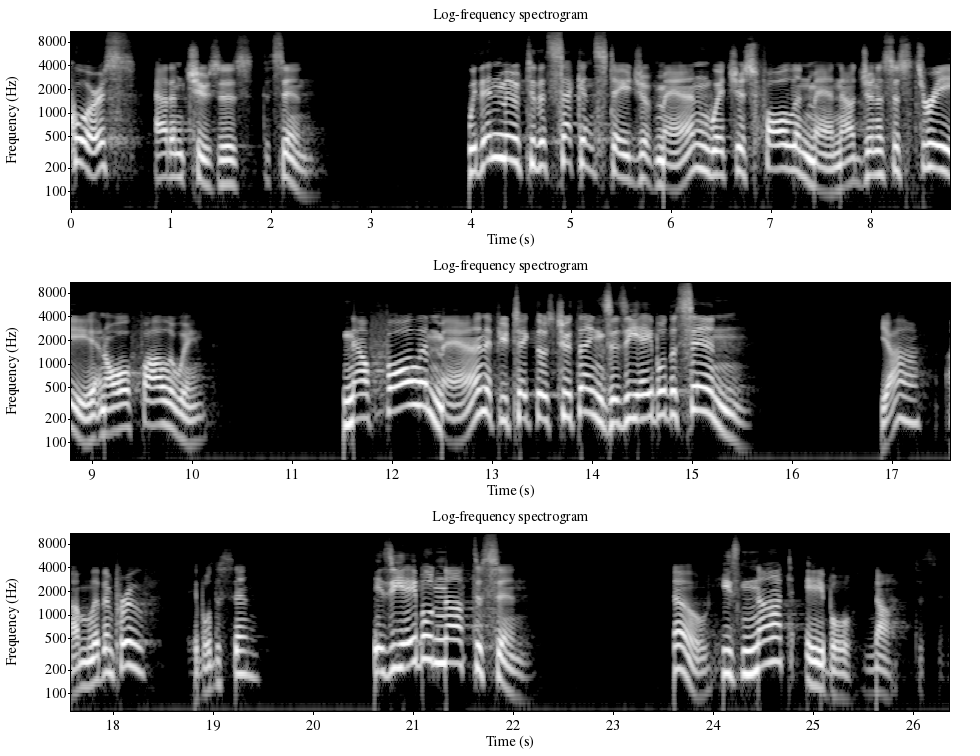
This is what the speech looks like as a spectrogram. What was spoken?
course, Adam chooses to sin. We then move to the second stage of man, which is fallen man. Now, Genesis 3 and all following. Now, fallen man, if you take those two things, is he able to sin? Yeah, I'm living proof. Able to sin. Is he able not to sin? No, he's not able not to sin.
